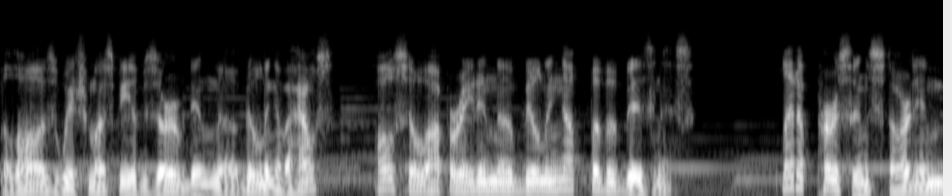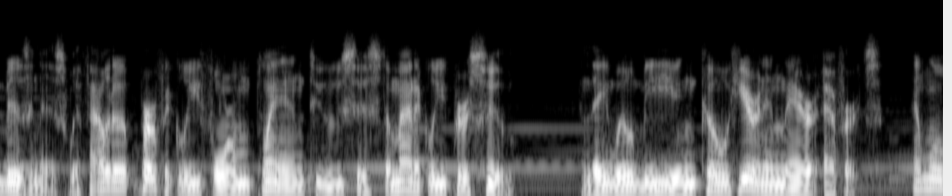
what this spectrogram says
The laws which must be observed in the building of a house also operate in the building up of a business. Let a person start in business without a perfectly formed plan to systematically pursue, and they will be incoherent in their efforts and will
